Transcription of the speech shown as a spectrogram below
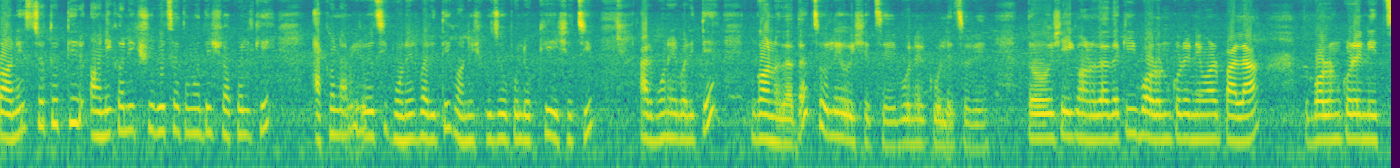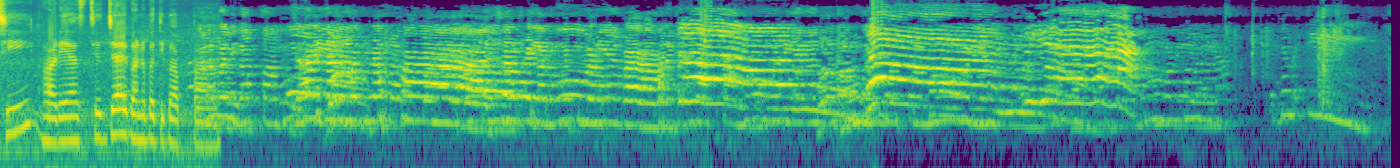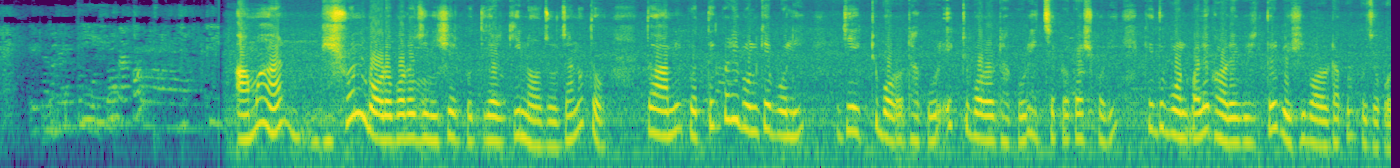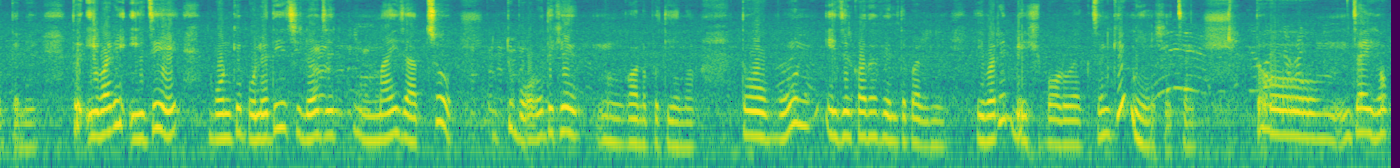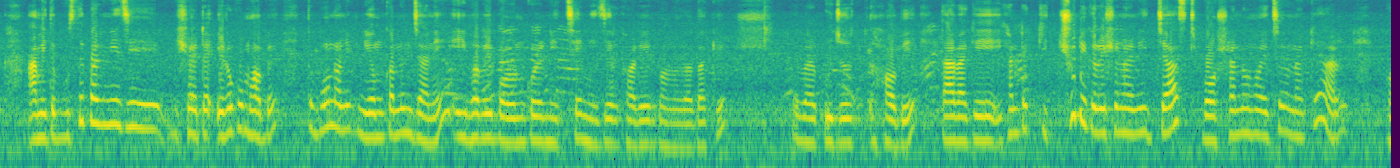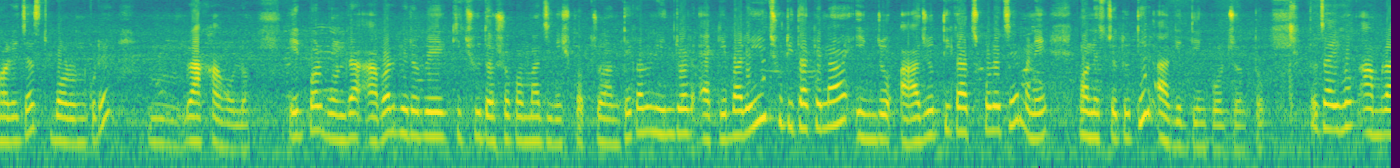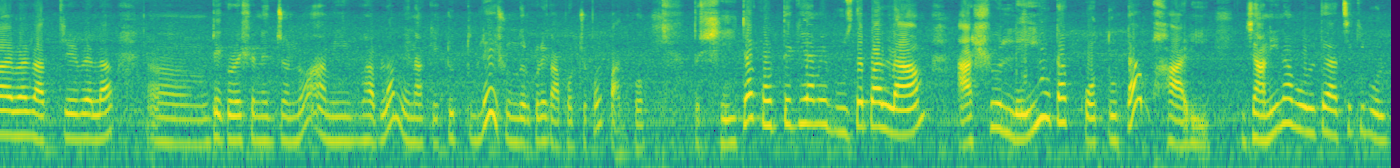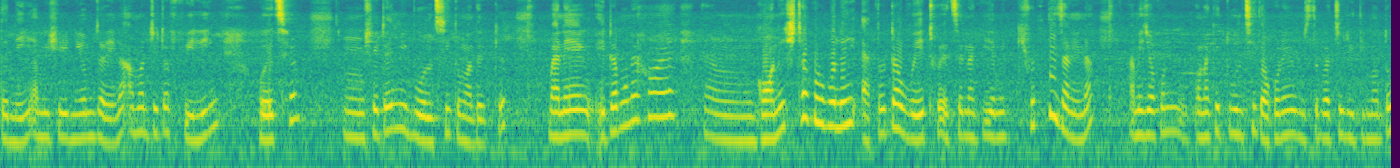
গণেশ চতুর্থীর অনেক অনেক শুভেচ্ছা তোমাদের সকলকে। এখন আমি রয়েছি বোনের বাড়িতে, গণেশ পুজো উপলক্ষে এসেছি। আর বোনের বাড়িতে গণদাদা চলেও এসেছে বোনের কোলে চড়ে। তো সেই গণদাদাকেই বরণ করে নেওয়ার পালা। তো বরণ করে নিচ্ছি, ঘরে আসছে। জয় গণপতি বাপ্পা জয় গণপতি বাপ্পা জয় গণপতি বাপ্পা আমার ভীষণ বড় বড় জিনিসের প্রতি আর কি নজর, জানো তো? তো আমি প্রত্যেকবারই বোনকে বলি যে, একটু বড় ঠাকুর, একটু বড় ঠাকুর ইচ্ছে প্রকাশ করি, কিন্তু বোন বলে ঘরের ভিতর বেশি বড় ঠাকুর পুজো করতে নেই। তো এবারে এই যে বোনকে বলে দিয়েছিল যে, মাই, যাচ্ছ? একটু বড় দেখে গণপতি এনো। তো বোন এজের কথা ফেলতে পারেনি। এবারে বেশ বড় একজনকে নিয়ে এসেছেন। তো যাই হোক, আমি তো বুঝতে পারিনি যে বিষয়টা এরকম হবে। তো বোন অনেক নিয়মকানুন জানে, এইভাবেই বরণ করে নিচ্ছে নিজের ঘরের গণদাদাকে। এবার পুজো হবে। তার আগে এখানটা কিচ্ছু ডেকোরেশন হয়নি, জাস্ট বসানো হয়েছে ওনাকে আর ঘরে জাস্ট বরণ করে রাখা হলো। এরপর বোনরা আবার বেরোবে কিছু দশকর্মা জিনিসপত্র আনতে, কারণ ইন্দ্রর একেবারেই ছুটি থাকে না। ইন্দ্র আজ অব্দি কাজ করেছে মানে গণেশ চতুর্থীর আগের দিন পর্যন্ত। তো যাই হোক, আমরা এবার রাত্রেবেলা ডেকোরেশনের জন্য আমি ভাবলাম এনাকে একটু তুলে সুন্দর করে কাপড় চোপড় পাতবো। তো সেইটা করতে গিয়ে আমি বুঝতে পারলাম, আসলেই ওটা কতটা ভারী। জানি না বলতে আছে কি বলতে নেই, আমি সেই নিয়ম জানি না। আমার যেটা ফিলিং হয়েছে সেটাই আমি বলছি তোমাদেরকে। মানে এটা মনে হয় গণেশ ঠাকুর বলেই এতটা ওয়েট হয়েছে নাকি আমি সত্যি জানি না। আমি যখন ওনাকে তুলছি তখনই বুঝতে পারছি রীতিমতো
